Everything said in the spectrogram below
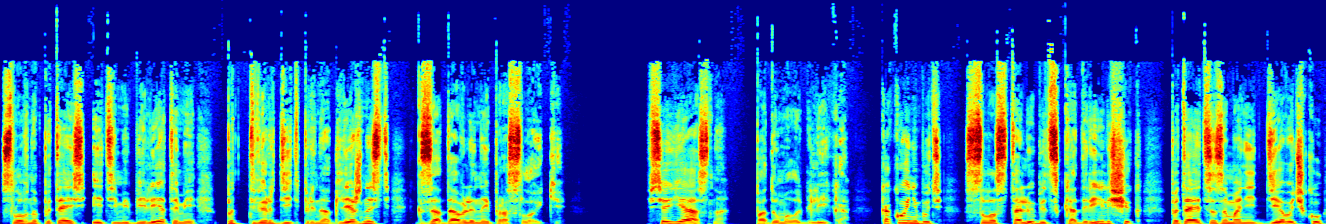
словно пытаясь этими билетами подтвердить принадлежность к задавленной прослойке. «Все ясно», — подумала Глика. «Какой-нибудь сластолюбец-кадрильщик пытается заманить девочку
